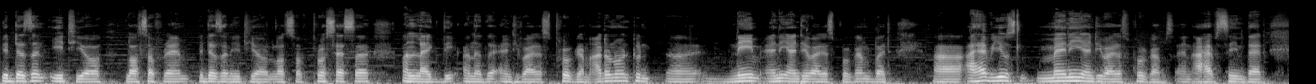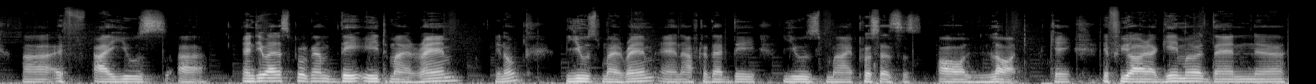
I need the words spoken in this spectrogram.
It doesn't eat your lots of ram. It doesn't eat your lots of processor unlike the another antivirus program. I don't want to uh, name any antivirus program but uh, i have used many antivirus programs and i have seen that uh, if i use antivirus program they eat my ram you know use my ram and after that they use my processors a lot okay? If you are a gamer then uh,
